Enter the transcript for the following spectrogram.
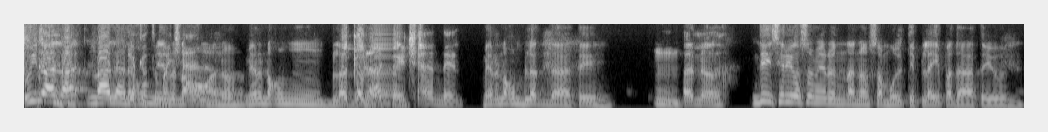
Uy, naala, naalala ko, meron akong, ano, meron akong vlog Welcome to dati. my channel. Meron akong vlog dati. Hmm. Ano? Hindi, seryoso meron ano sa multiply pa dati yun.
